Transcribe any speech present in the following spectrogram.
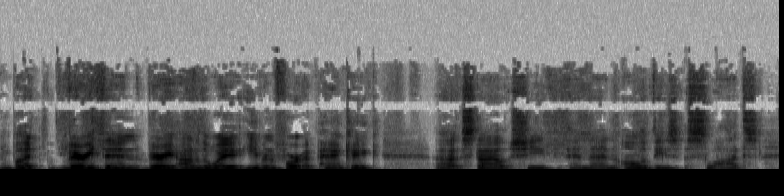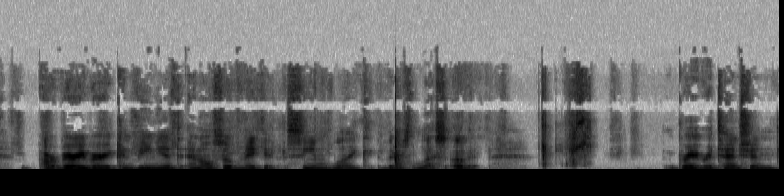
but very thin, very out of the way, even for a pancake uh, style sheath. And then all of these slots are very, very convenient and also make it seem like there's less of it. Great retention,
